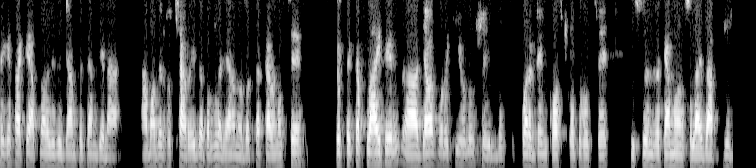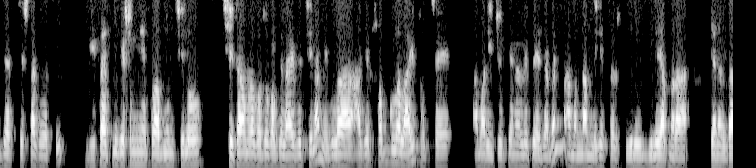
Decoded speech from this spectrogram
থেকে থাকে, আপনারা যদি জানতে চান যে না, আমাদের হচ্ছে আরও এই ব্যাপারগুলো জানানো দরকার। কারণ হচ্ছে প্রত্যেকটা ফ্লাইটের যাওয়ার পরে কি হলো, সেই কোয়ারেন্টাইন কস্ট কত হচ্ছে স্টুডেন্টরা কেমন আছে লাইভে আপডেট দেওয়ার চেষ্টা করেছি ভিসা অ্যাপ্লিকেশন নিয়ে প্রবলেম ছিল, সেটা আমরা গতকালকে লাইভে ছিলাম। এগুলা আগের সবগুলো লাইভ হচ্ছে আমার ইউটিউব চ্যানেলে পেয়ে যাবেন। আমার নাম লিখে সার্চ দিলেই আপনারা চ্যানেলটা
